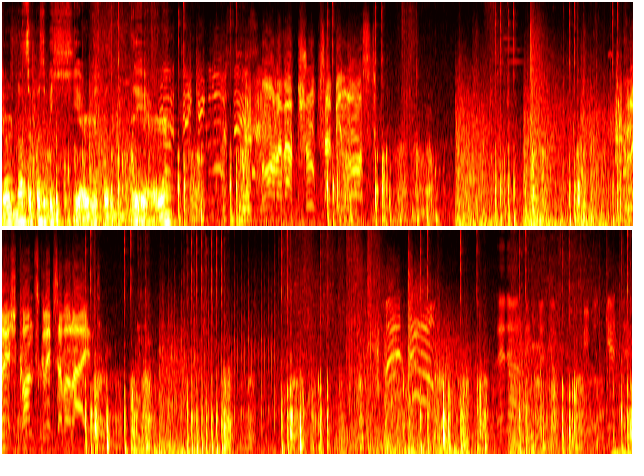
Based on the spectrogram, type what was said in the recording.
You're not supposed to be here, you're supposed to be there. More of our troops have been lost. Fresh conscripts have arrived. Man down! We will get there.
